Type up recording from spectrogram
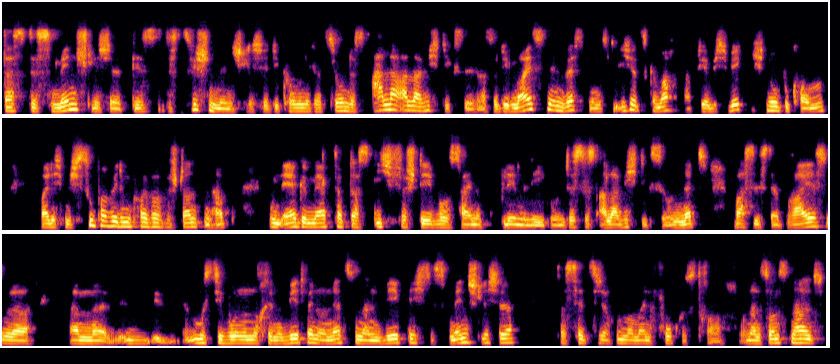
dass das Menschliche, das, das Zwischenmenschliche, die Kommunikation das Aller, Allerwichtigste ist. Also die meisten Investments, die ich jetzt gemacht habe, die habe ich wirklich nur bekommen, weil ich mich super mit dem Käufer verstanden habe und er gemerkt hat, dass ich verstehe, wo seine Probleme liegen. Und das ist das Allerwichtigste und nicht, was ist der Preis oder ähm, muss die Wohnung noch renoviert werden und nicht, sondern wirklich das Menschliche, das setze ich auch immer meinen Fokus drauf. Und ansonsten halt,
